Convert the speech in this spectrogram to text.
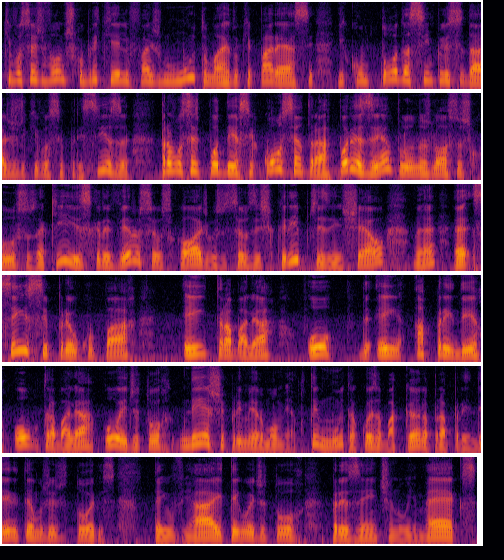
que vocês vão descobrir que ele faz muito mais do que parece e com toda a simplicidade de que você precisa para você poder se concentrar, por exemplo, nos nossos cursos aqui, escrever os seus códigos, os seus scripts em Shell, né, é, sem se preocupar em trabalhar o em aprender ou trabalhar o editor neste primeiro momento. Tem muita coisa bacana para aprender em termos de editores. Tem o VI, tem o editor presente no Emacs.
